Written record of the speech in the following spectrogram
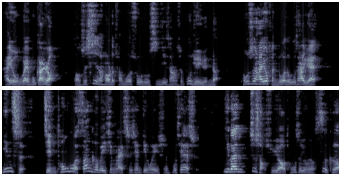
还有外部干扰，导致信号的传播速度实际上是不均匀的，同时还有很多的误差源，因此。仅通过三颗卫星来实现定位是不现实，一般至少需要同时拥有四颗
